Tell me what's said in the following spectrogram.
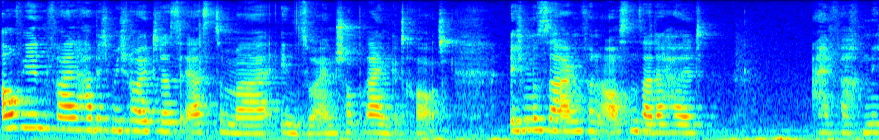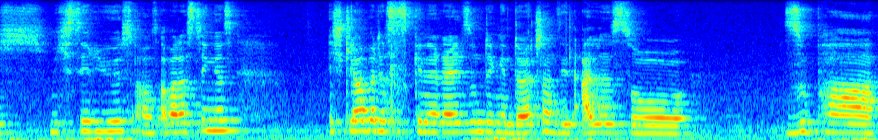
Auf jeden Fall habe ich mich heute das erste Mal in so einen Shop reingetraut. Ich muss sagen, von außen sah der halt einfach nicht, nicht seriös aus. Aber das Ding ist, ich glaube, das ist generell so ein Ding. In Deutschland sieht alles so super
